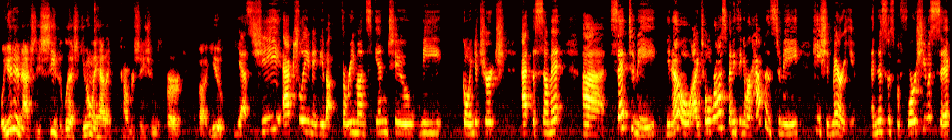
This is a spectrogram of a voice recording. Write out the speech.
Well, you didn't actually see the list. You only had a conversation with her about you. Yes, she actually, maybe about three months into me going to church at the summit, uh, said to me, You know, I told Ross if anything ever happens to me, he should marry you. And this was before she was sick,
